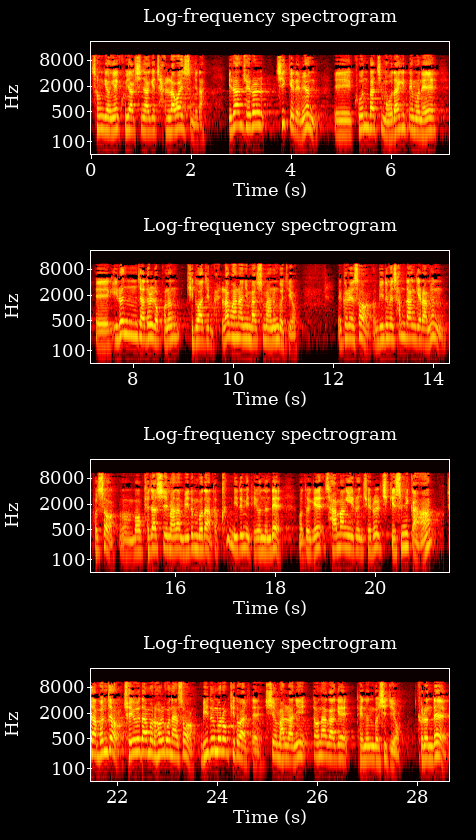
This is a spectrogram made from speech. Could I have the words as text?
성경에 구약 신약에 잘 나와 있습니다. 이러한 죄를 짓게 되면 구원받지 못하기 때문에 이런 자들 놓고는 기도하지 말라고 하나님 말씀하는 거지요. 그래서 믿음의 3단계라면 벌써 어, 뭐 겨자씨만한 믿음보다 더 큰 믿음이 되었는데 어떻게 사망에 이른 죄를 짓겠습니까? 자, 먼저 죄의 담을 헐고 나서 믿음으로 기도할 때 시험 한란이 떠나가게 되는 것이지요. 그런데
